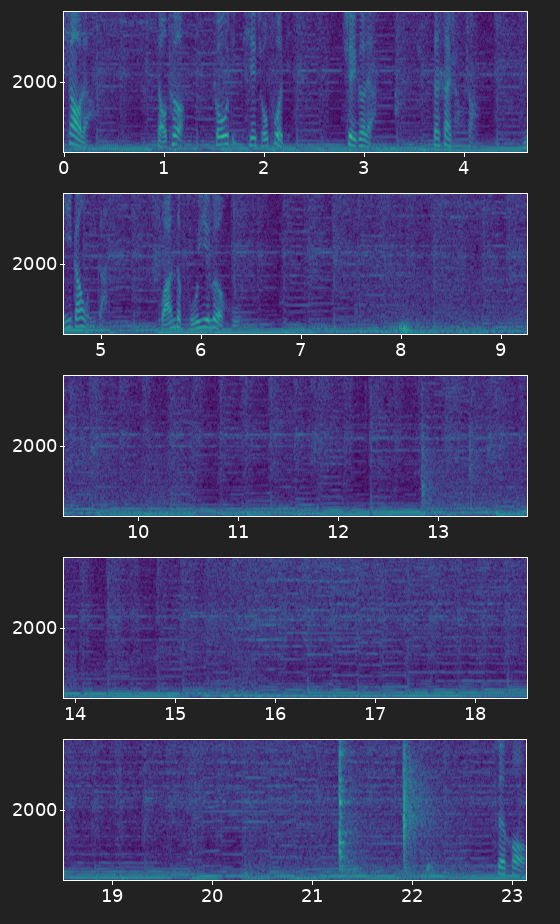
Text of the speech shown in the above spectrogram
漂亮，小特勾顶贴球破解，这哥俩在赛场上你一杆我一杆，玩的不亦乐乎。最后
